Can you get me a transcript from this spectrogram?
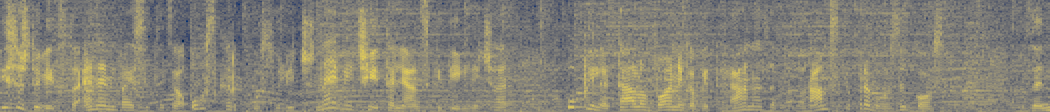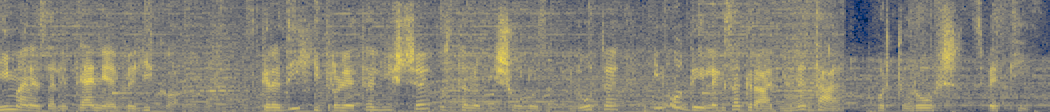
1921. Oskar Kosulič, največji italijanski delničar, kupi letalo vojnega veterana za panoramske prevoze gostov. Zanimanje za letenje je veliko. Zgradi hidroletališče, ustanovi šolo za pilote in oddelek za gradnjo letal. Portorož cveti.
